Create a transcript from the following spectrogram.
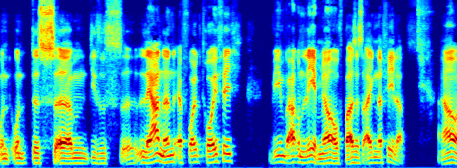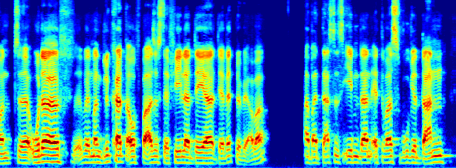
Und, und das, ähm, dieses äh, Lernen erfolgt häufig wie im wahren Leben, ja, auf Basis eigener Fehler. Ja, und äh, oder wenn man Glück hat, auf Basis der Fehler der, der Wettbewerber. Aber das ist eben dann etwas, wo wir dann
